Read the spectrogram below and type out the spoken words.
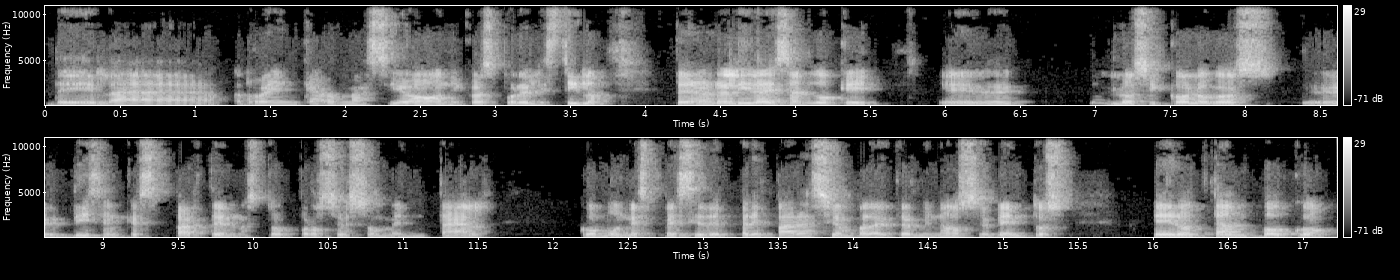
de la reencarnación y cosas por el estilo, pero en realidad es algo que eh, los psicólogos dicen que es parte de nuestro proceso mental como una especie de preparación para determinados eventos, pero tampoco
